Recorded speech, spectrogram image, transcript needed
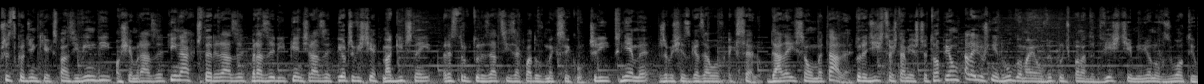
Wszystko dzięki ekspansji w Indii 8 razy, Chinach 4 razy, Brazylii 5 razy i oczywiście magicznej restrukturyzacji zakładów w Meksyku. Czyli tniemy, żeby się zgadzało w Excelu. Dalej są metale, które dziś coś tam jeszcze topią, ale już niedługo mają wypluć ponad 200 milionów złotych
